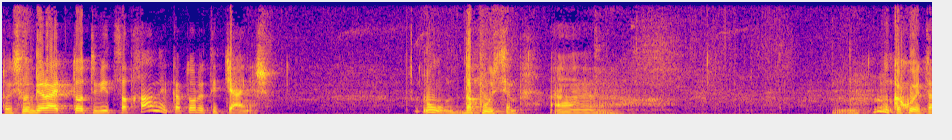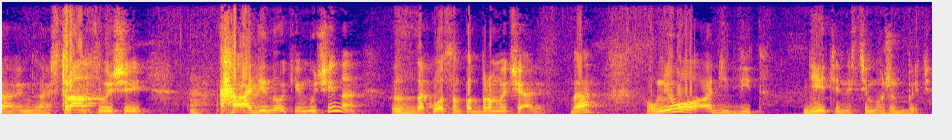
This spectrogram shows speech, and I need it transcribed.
То есть выбирать тот вид садханы, который ты тянешь. Ну, допустим, э, ну, какой-то, не знаю, странствующий, одинокий мужчина с закосом под брамачари, да, у него один вид деятельности может быть.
